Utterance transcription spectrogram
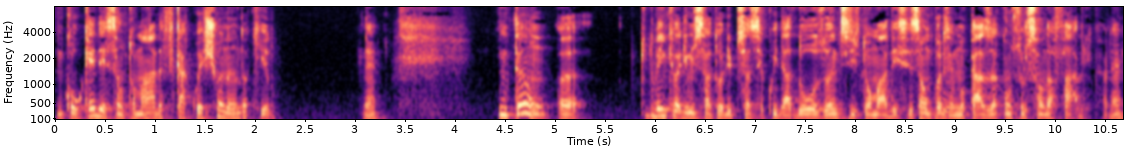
em qualquer decisão tomada, ficar questionando aquilo. Né? Então, uh, tudo bem que o administrador precisa ser cuidadoso antes de tomar a decisão, por exemplo, no caso da construção da fábrica. Né?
